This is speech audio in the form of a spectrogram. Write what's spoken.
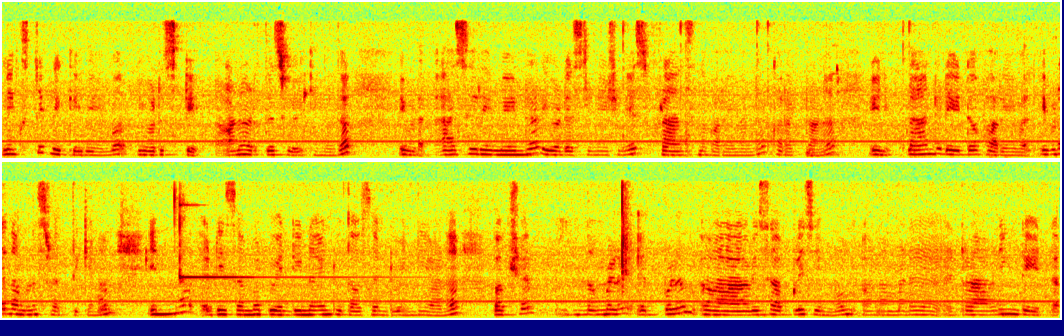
നെക്സ്റ്റ് ക്ലിക്ക് ചെയ്ത് കഴിയുമ്പോൾ യുവർ സ്റ്റേ ആണ് അടുത്ത് ചോദിക്കുന്നത്. ഇവിടെ as a reminder your destination is France എന്ന് പറയുന്നുണ്ട്. കറക്റ്റ് ആണ്. ഇനി പ്ലാൻഡ് ഡേറ്റ് ഓഫ് അറൈവൽ ഇവിടെ നമ്മൾ ശ്രദ്ധിക്കണം. ഇന്ന് December twenty nine two thousand twenty ആണ്. പക്ഷെ നമ്മൾ എപ്പോഴും വിസ അപ്ലൈ ചെയ്യുമ്പം നമ്മുടെ ട്രാവലിംഗ് ഡേറ്റ്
